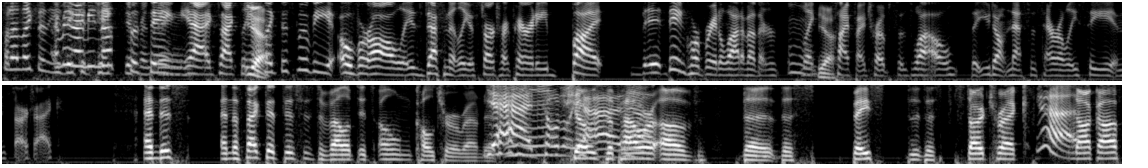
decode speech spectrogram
But I like that I they mean, I mean take that's the thing. things. Yeah, exactly. Yeah. It's like this movie overall is definitely a Star Trek parody, but they, they incorporate a lot of other Mhm. like Yeah. sci-fi tropes as well that you don't necessarily see in Star Trek. And this and the fact that this has developed its own culture around it Yeah, Mhm. it totally shows the power yeah. of the the space the, the Star Trek Yeah. knockoff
